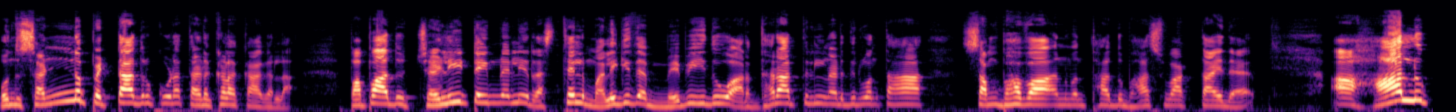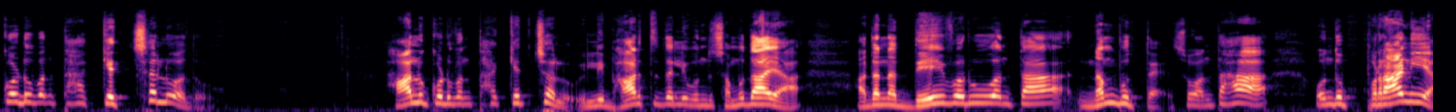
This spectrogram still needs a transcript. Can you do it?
ಒಂದು ಸಣ್ಣ ಪೆಟ್ಟಾದರೂ ಕೂಡ ತಡ್ಕೊಳಕ್ಕಾಗಲ್ಲ. ಪಾಪ ಅದು ಚಳಿ ಟೈಮ್ನಲ್ಲಿ ರಸ್ತೆಯಲ್ಲಿ ಮಲಗಿದೆ. ಮೇ ಬಿ ಇದು ಅರ್ಧರಾತ್ರಿಲಿ ನಡೆದಿರುವಂತಹ ಸಂಭವ ಅನ್ನುವಂತಹದ್ದು ಭಾಸವಾಗ್ತಾ ಇದೆ. ಆ ಹಾಲು ಕೊಡುವಂತಹ ಕೆಚ್ಚಲು ಅದು. ಹಾಲು ಕೊಡುವಂತಹ ಕೆಚ್ಚಲು. ಇಲ್ಲಿ ಭಾರತದಲ್ಲಿ ಒಂದು ಸಮುದಾಯ ಅದನ್ನು ದೇವರು ಅಂತ ನಂಬುತ್ತೆ. ಸೊ ಅಂತಹ ಒಂದು ಪ್ರಾಣಿಯ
